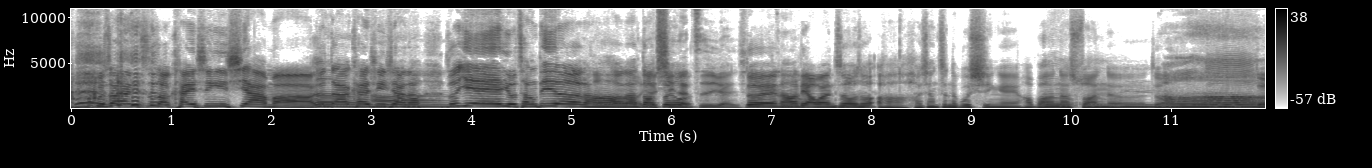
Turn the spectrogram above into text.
不是啊，你至少开心一下嘛，就大家开心一下，然后说耶有场地了，然后那到最后资源，对，然后聊完之后说啊，好像真的不行哎，好吧，那算了，嗯这种哦。对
